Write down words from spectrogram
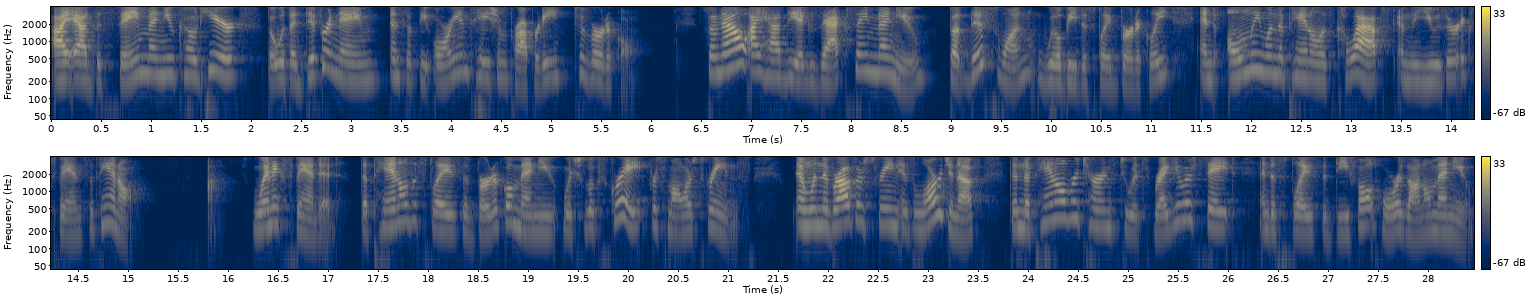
I add the same menu code here, but with a different name and set the orientation property to vertical. So now I have the exact same menu, but this one will be displayed vertically and only when the panel is collapsed and the user expands the panel. When expanded, the panel displays the vertical menu, which looks great for smaller screens. And when the browser screen is large enough, then the panel returns to its regular state and displays the default horizontal menu.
